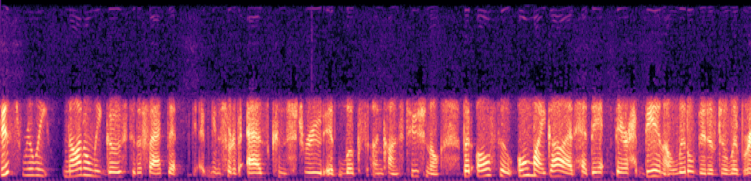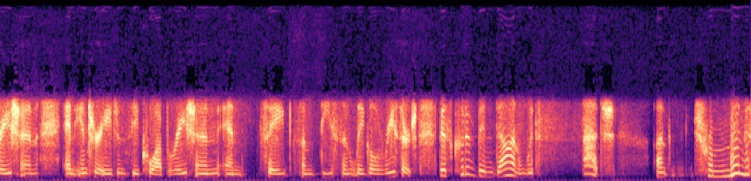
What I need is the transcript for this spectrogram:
This really not only goes to the fact that, you know, sort of as construed, it looks unconstitutional, but also, oh my God, had they, there been a little bit of deliberation and interagency cooperation and, say, some decent legal research, this could have been done with such a tremendous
